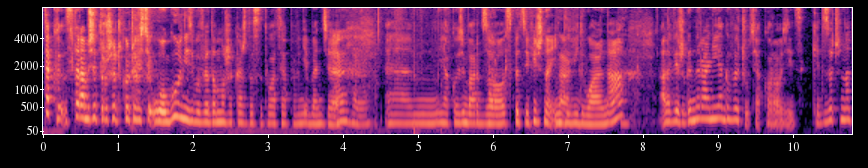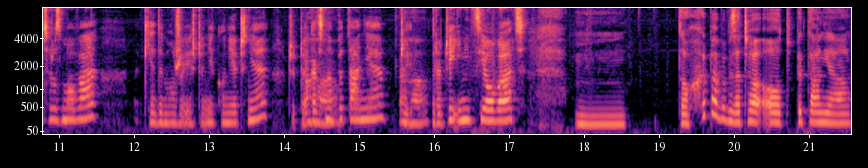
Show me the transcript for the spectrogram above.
Tak, staram się troszeczkę oczywiście uogólnić, bo wiadomo, że każda sytuacja pewnie będzie Mhm. jakoś bardzo Tak. specyficzna, indywidualna. Tak. Ale wiesz, generalnie jak wyczuć jako rodzic? Kiedy zaczynać rozmowę? Kiedy może jeszcze niekoniecznie? Czy czekać Aha. na pytanie? Czy Aha. raczej inicjować? Mm, To chyba bym zaczęła od pytania,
